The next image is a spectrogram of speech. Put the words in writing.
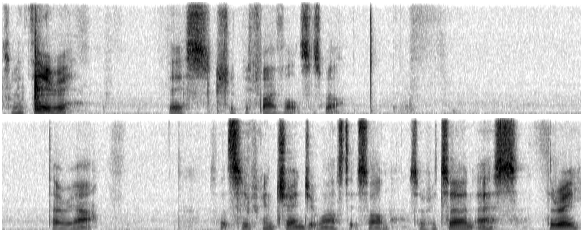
So in theory, this should be 5 volts as well. There we are. So let's see if we can change it whilst it's on. So if we turn S3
